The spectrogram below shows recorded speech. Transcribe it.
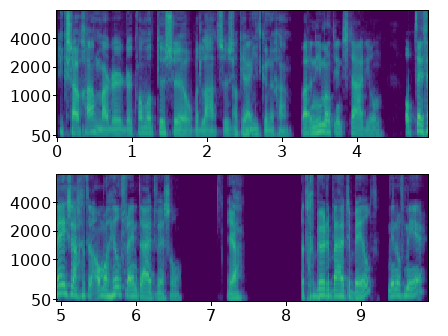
Ik zou gaan, maar er, er kwam wel tussen op het laatst, dus ik heb niet kunnen gaan. We hadden niemand in het stadion. Op tv zag het er allemaal heel vreemd uit, Wessel. Ja. Het gebeurde buiten beeld, min of meer.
